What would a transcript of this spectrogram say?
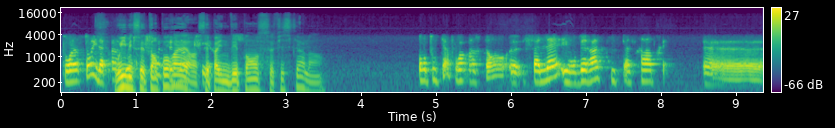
Pour l'instant, il a pas. Oui, mais c'est temporaire. C'est pas une dépense fiscale. Hein. En tout cas, pour l'instant, ça l'est, et on verra ce qui se passera après. Euh,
